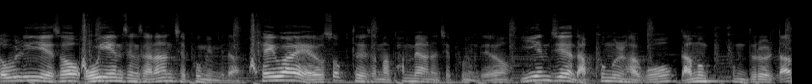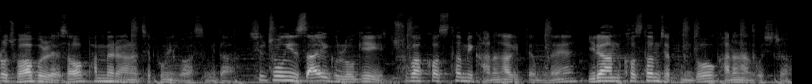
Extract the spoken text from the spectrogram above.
WE에서 OEM 생산한 제품입니다. KY 에어 소프트에서만 판매하는 제품인데요. EMG에 납품을 하고 남은 부품들을 따로 조합을 해서 판매를 하는 제품인 것 같습니다. 실총인 사이글록이 추가 custom이 가능하기 때문에 이러한 custom 제품도 가능한 것이죠.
